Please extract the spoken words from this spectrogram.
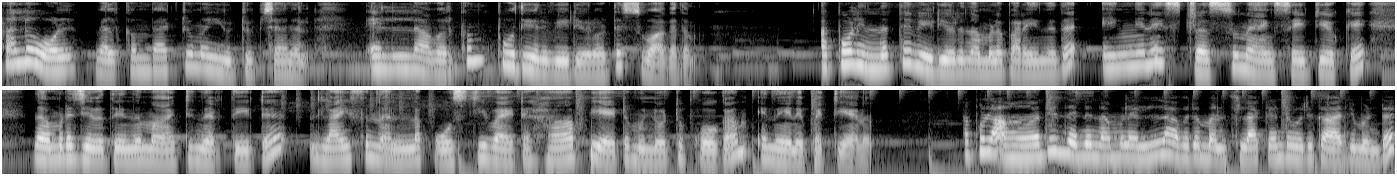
Hello all welcome back to my YouTube channel എല്ലാവർക്കും പുതിയൊരു വീഡിയോയിലോട്ട് സ്വാഗതം. അപ്പോൾ ഇന്നത്തെ വീഡിയോയിൽ നമ്മൾ പറയുന്നത് എങ്ങനെ സ്ട്രെസ്സും ആങ്സൈറ്റിയും ഒക്കെ നമ്മുടെ ജീവിതത്തിൽ നിന്ന് മാറ്റി നിർത്തിയിട്ട് ലൈഫ് നല്ല പോസിറ്റീവായിട്ട് ഹാപ്പിയായിട്ട് മുന്നോട്ട് പോകാം എന്നതിനെ പറ്റിയാണ്. അപ്പോൾ ആദ്യം തന്നെ നമ്മൾ എല്ലാവരും മനസ്സിലാക്കേണ്ട ഒരു കാര്യമുണ്ട്.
